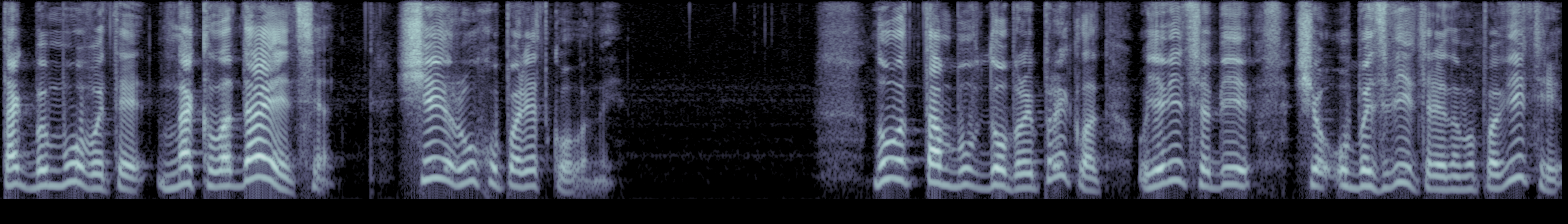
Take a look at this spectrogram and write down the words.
так би мовити, накладається ще й рух упорядкований. Ну, от там був добрий приклад. Уявіть собі, що у безвітряному повітрі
